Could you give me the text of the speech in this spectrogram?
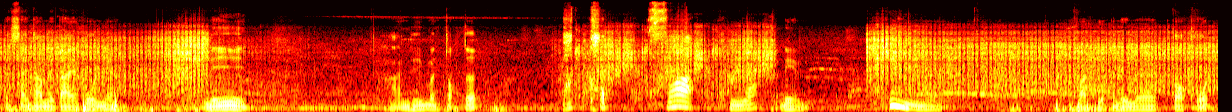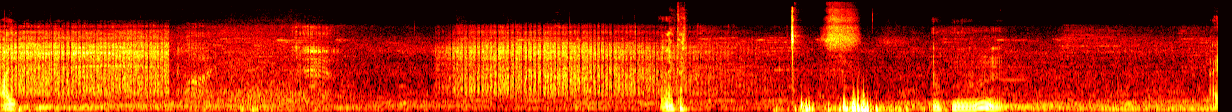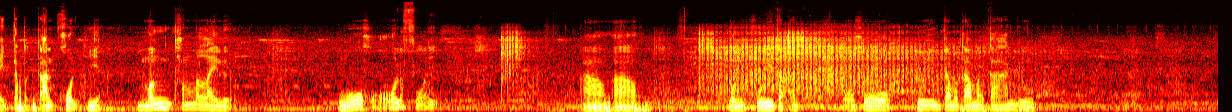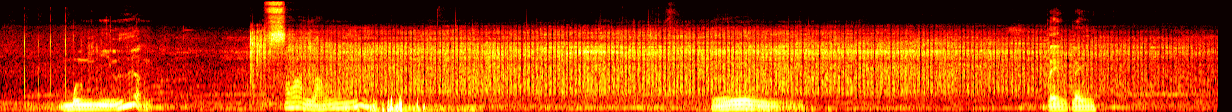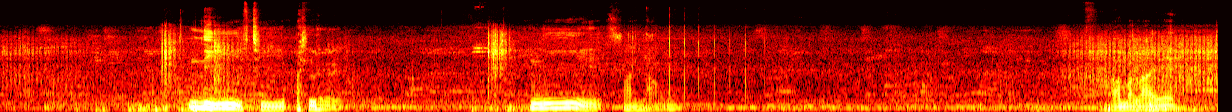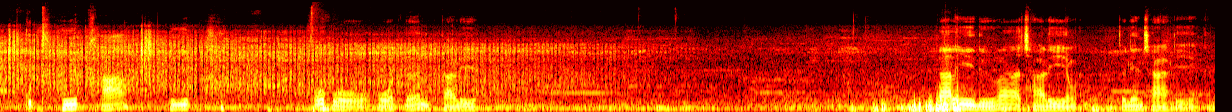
แต่สายตามไม่ตายโค่นเนี่ยนี่ฐานที่มันจอกเตอะปักขอบฟ้าหัวกระเด็น อืมนั่นแหละฟาดหัวกันเลยเลยเกาะโคตรไปอะไรกันอือหือไอ้กรรมการโคตรเฮียมึงทำอะไรเลยโอ้โหแล้วฟอยอ้าวอ้าวมึงคุยกับ โอ้โหคุยกรรมกรรมการอยู่ มึงมีเรื่อง ซ่อนหลัง เฮ้ยเปลงเปลงนี่ทีบไปเลย นี่ฟสั่นหลัง ทำอะไรกุดทีบขาทีบโอ้โห โหดเดินกาลีกาลีหรือว่าชาลีจะเรียนชาลีกัน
